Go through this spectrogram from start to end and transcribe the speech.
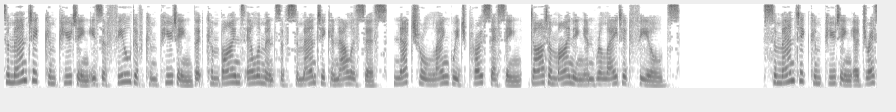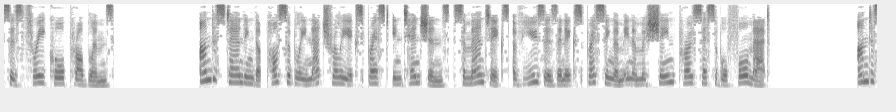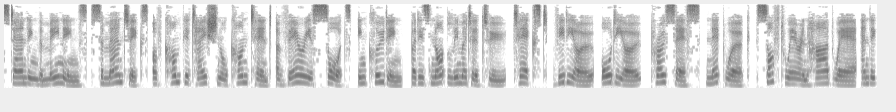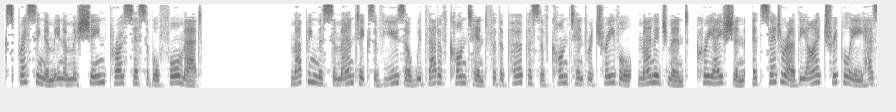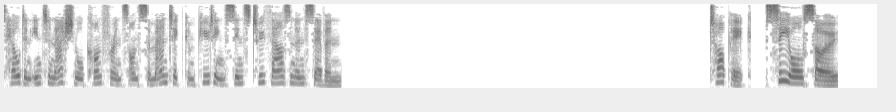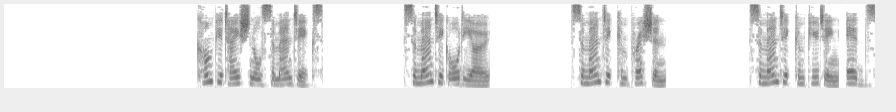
Semantic computing is a field of computing that combines elements of semantic analysis, natural language processing, data mining and related fields. Semantic computing addresses three core problems. Understanding the possibly naturally expressed intentions semantics of users and expressing them in a machine-processable format understanding the meanings semantics of computational content of various sorts, including, but is not limited to, text, video, audio, process, network, software and hardware and expressing them in a machine-processable format mapping the semantics of user with that of content for the purpose of content retrieval, management, creation, etc. The IEEE has held an international conference on semantic computing since 2007. Topic. See also Computational semantics Semantic audio Semantic compression Semantic computing, eds.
